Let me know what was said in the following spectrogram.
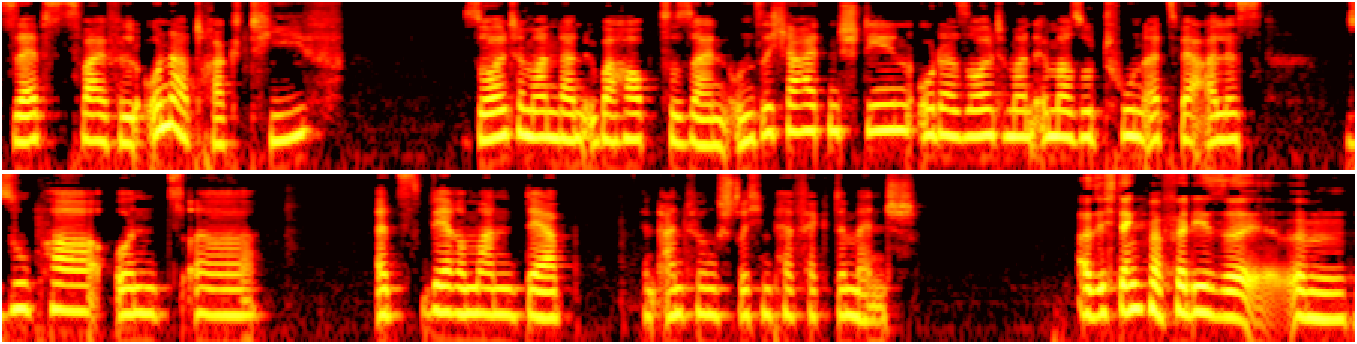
Selbstzweifel unattraktiv, sollte man dann überhaupt zu seinen Unsicherheiten stehen oder sollte man immer so tun, als wäre alles super und äh, als wäre man der in Anführungsstrichen perfekte Mensch? Also ich denke mal, für diese, ähm,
